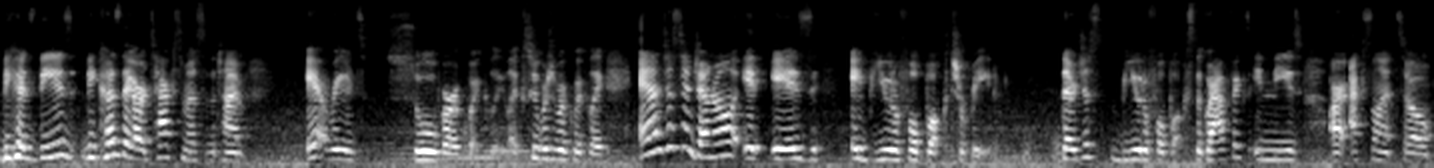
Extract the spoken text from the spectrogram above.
Because these, because they are text most of the time, it reads super quickly, like super, super quickly. And just in general, it is a beautiful book to read. They're just beautiful books. The graphics in these are excellent, so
